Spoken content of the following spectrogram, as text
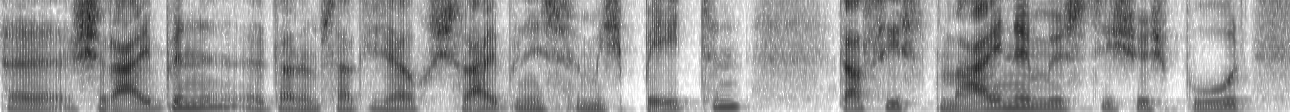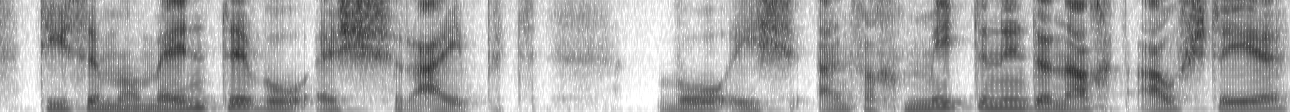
äh, Schreiben, äh, darum sage ich auch, Schreiben ist für mich Beten. Das ist meine mystische Spur, diese Momente, wo es schreibt, wo ich einfach mitten in der Nacht aufstehe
